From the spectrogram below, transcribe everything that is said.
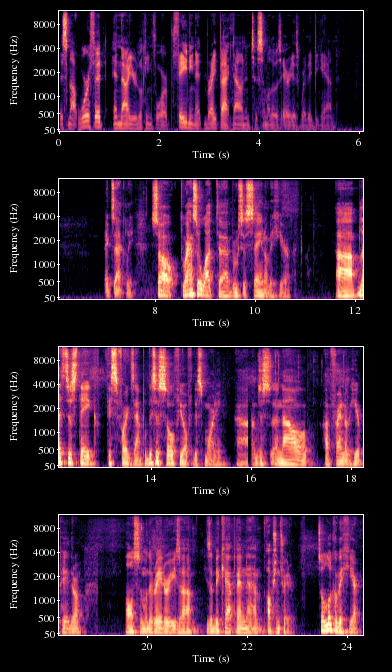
It's not worth it, and now you're looking for fading it right back down into some of those areas where they began. Exactly. So to answer what uh, Bruce is saying over here, uh, let's just take this for example. This is SoFi of this morning. Uh, just uh, now a friend over here, Pedro, also moderator. He's a he's a big cap and um, option trader. So look over here.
